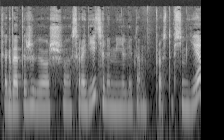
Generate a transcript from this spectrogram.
когда ты живешь э, с родителями или там просто в семье,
